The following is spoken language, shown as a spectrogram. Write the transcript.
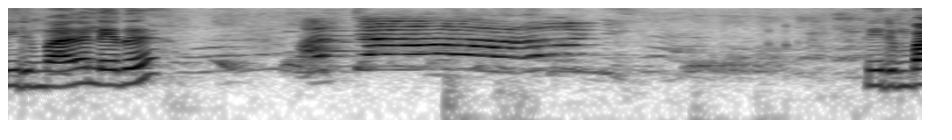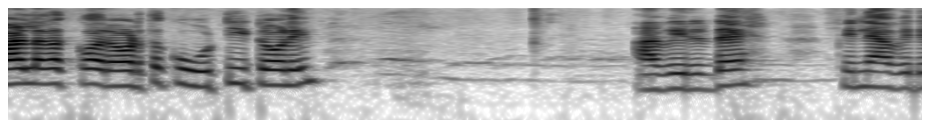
തീരുമാനല്ലേ ഇത്? തിരുമ്പാളിലതൊക്കെ ഓരോടത്ത് കൂട്ടിയിട്ടോളിൻ. അവരുടെ പിന്നെ അവർ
